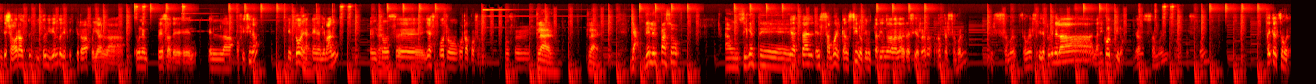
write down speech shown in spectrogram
y de hecho ahora estoy, estoy viviendo, yo que, que trabajo ya en, la- en una empresa de, en, en la oficina, que todo es Claro. en alemán, entonces ya es otro, otra cosa. Entonces, Claro, claro. Ya, denle el paso a un siguiente. ya está el, el Samuel Cancino, que me está pidiendo la palabra así de rara. ¿Dónde está el Samuel? El Samuel, Samuel. Y después viene la, la Nicole Pino. ¿Ya? Samuel, ¿dónde está el Samuel? Ahí está el Samuel.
